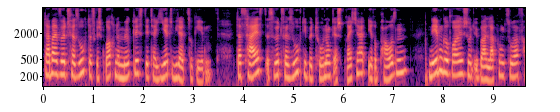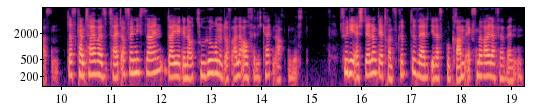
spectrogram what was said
Dabei wird versucht, das Gesprochene möglichst detailliert wiederzugeben. Das heißt, es wird versucht, die Betonung der Sprecher, ihre Pausen, Nebengeräusche und Überlappung zu erfassen. Das kann teilweise zeitaufwendig sein, da ihr genau zuhören und auf alle Auffälligkeiten achten müsst. Für die Erstellung der Transkripte werdet ihr das Programm Exmeralda verwenden.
